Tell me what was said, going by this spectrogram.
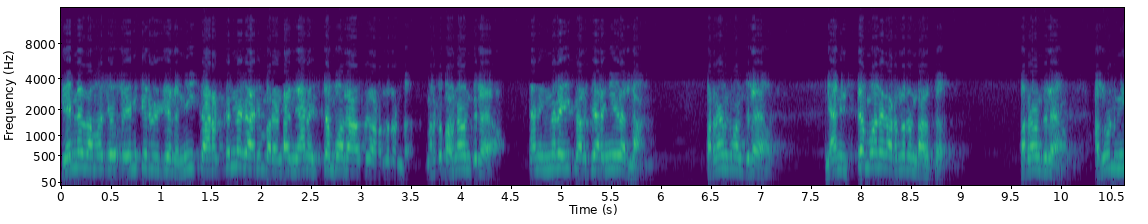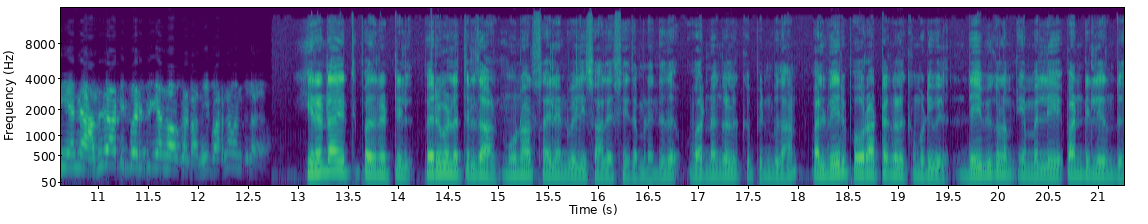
എന്നെ സംബന്ധിച്ച് എനിക്കൊരു വിഷയമില്ല. നീ കടക്കുന്ന കാര്യം പറയണ്ട. ഞാൻ ഇഷ്ടം പോലെ അകത്ത് കടന്നിട്ടുണ്ട്. നിനക്ക് പറഞ്ഞാൽ മനസ്സിലായോ? ഞാൻ ഇന്നലെ ഈ കളിച്ചിറങ്ങിയതല്ല നിനക്ക് മനസ്സിലായോ? ഞാൻ ഇഷ്ടം പോലെ കടന്നിട്ടുണ്ട് അകത്ത്. പറഞ്ഞാൽ മനസ്സിലായോ? അതുകൊണ്ട് നീ എന്നെ അത് കാട്ടി പഠിപ്പിക്കാൻ നോക്കണ്ട. നീ പറഞ്ഞ മനസ്സിലായോ? இரண்டாயிரத்தி பதினெட்டில் பெருவெள்ளத்தில்தான் மூணார் சைலண்ட் வேலி சாலை சேதமடைந்தது. வருடங்களுக்கு பின்புதான் பல்வேறு போராட்டங்களுக்கு முடிவில் தேவிகுளம் எம்எல்ஏ பண்டிலிருந்து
